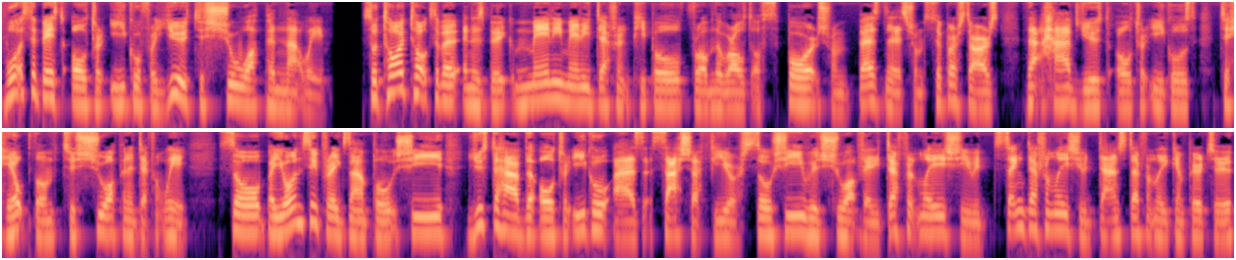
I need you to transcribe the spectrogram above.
what's the best alter ego for you to show up in that way. So, Todd talks about in his book many, many different people from the world of sports, from business, from superstars that have used alter egos to help them to show up in a different way. So, Beyonce, for example, she used to have the alter ego as Sasha Fierce. So, she would show up very differently, she would sing differently, she would dance differently compared to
